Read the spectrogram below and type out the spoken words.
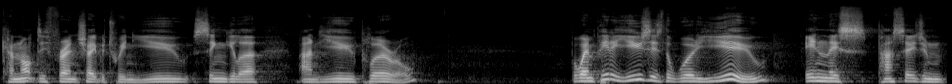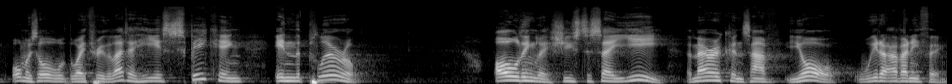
cannot differentiate between you, singular, and you, plural. But when Peter uses the word you, in this passage and almost all the way through the letter, he is speaking in the plural. Old English used to say ye, Americans have y'all, we don't have anything.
